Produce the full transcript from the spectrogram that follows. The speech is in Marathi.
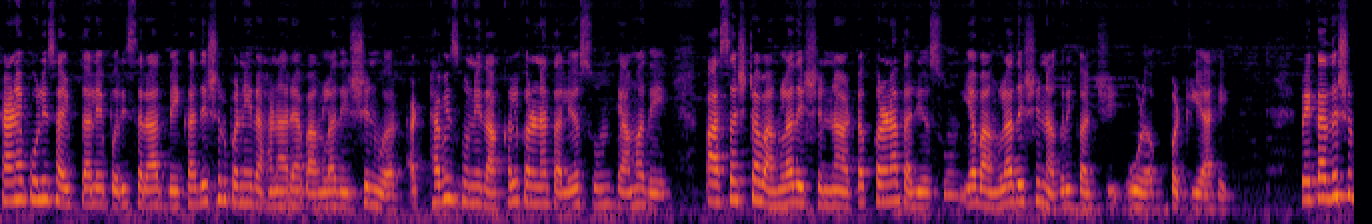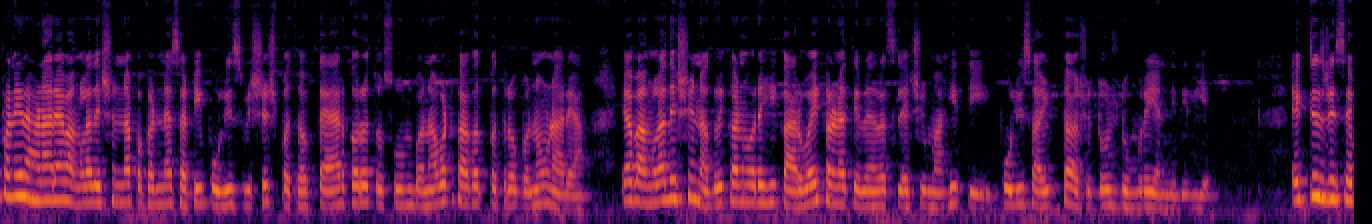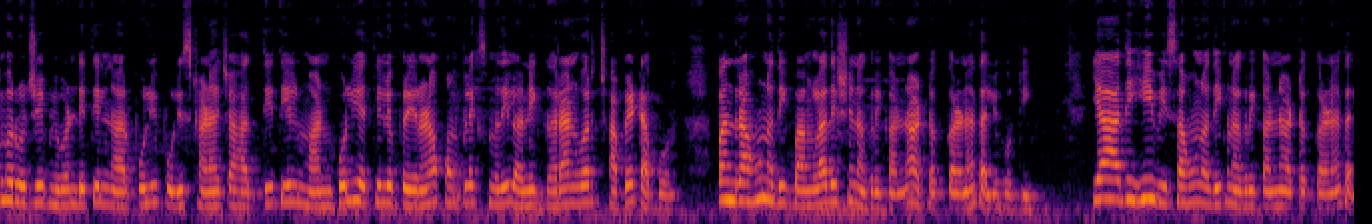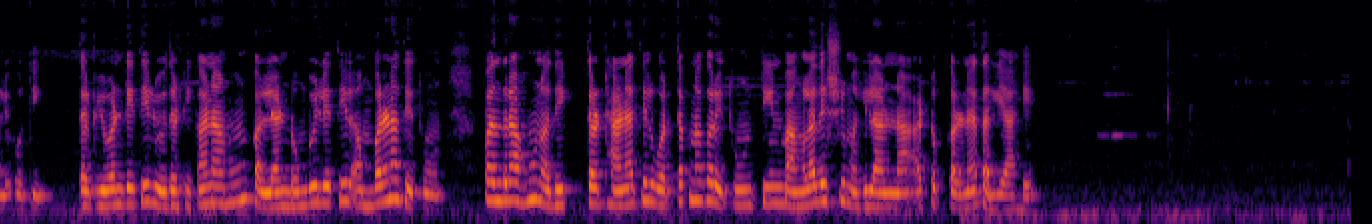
ठाणे पोलीस आयुक्तालय परिसरात बेकायदेशीरपणे राहणाऱ्या बांगलादेशींवर अठ्ठावीस गुन्हे दाखल करण्यात आले असून त्यामध्ये पासष्ट बांगलादेशींना अटक करण्यात आली असून या बांगलादेशी नागरिकांची ओळख पटली आहे. बेकायदेशीरपणे राहणाऱ्या बांगलादेशींना पकडण्यासाठी पोलीस विशेष पथक तयार करत असून बनावट कागदपत्र बनवणाऱ्या या बांगलादेशी नागरिकांवरही कारवाई करण्यात येणार असल्याची माहिती पोलीस आयुक्त आशुतोष डुमरे यांनी दिली आहे. एकतीस डिसेंबर रोजी भिवंडीतील नारपोली पोलीस ठाण्याच्या हद्दीतील मानकोली येथील प्रेरणा कॉम्प्लेक्समधील अनेक घरांवर छापे टाकून पंधराहून अधिक बांगलादेशी नागरिकांना अटक करण्यात आली होती. याआधीही विसाहून अधिक नागरिकांना अटक करण्यात आली होती. तर भिवंडीतील विविध ठिकाणांहून कल्याण डोंबिवली येथील अंबरनाथ येथून पंधराहून अधिक तर ठाण्यातील वर्तकनगर येथून तीन बांगलादेशी महिलांना अटक करण्यात आली आहे.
